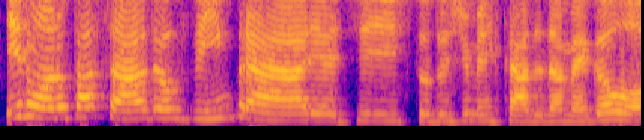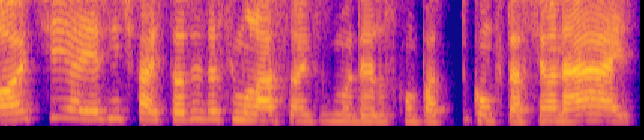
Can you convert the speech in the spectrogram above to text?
E no ano passado eu vim para a área de estudos de mercado da Megawatt, e aí a gente faz todas as simulações dos modelos computacionais,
